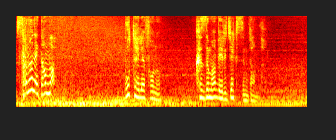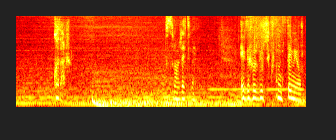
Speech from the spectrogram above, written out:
Sana ne Damla? Bu telefonu kızıma vereceksin Damla. Bu kadar. Israr etme. Evde hırgür çıksın istemiyorum.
